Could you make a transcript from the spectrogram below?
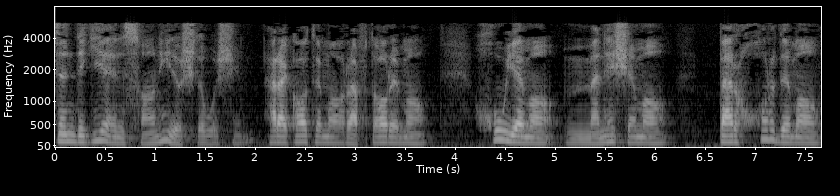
زندگی انسانی داشته باشیم. حرکات ما رفتار ما خوی ما منش ما برخورد ما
